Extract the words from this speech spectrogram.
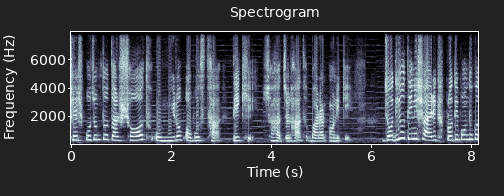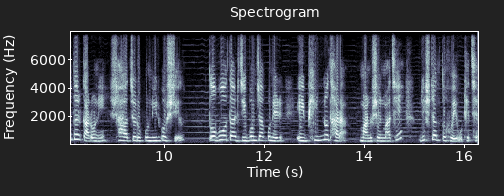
শেষ পর্যন্ত তার সৎ ও নীরব অবস্থা দেখে সাহায্যের হাত বাড়ান অনেকে। যদিও তিনি শারীরিক প্রতিবন্ধকতার কারণে সাহায্যের উপর নির্ভরশীল, তবুও তার জীবনযাপনের এই ভিন্ন ধারা মানুষের মাঝে দৃষ্টান্ত হয়ে উঠেছে।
